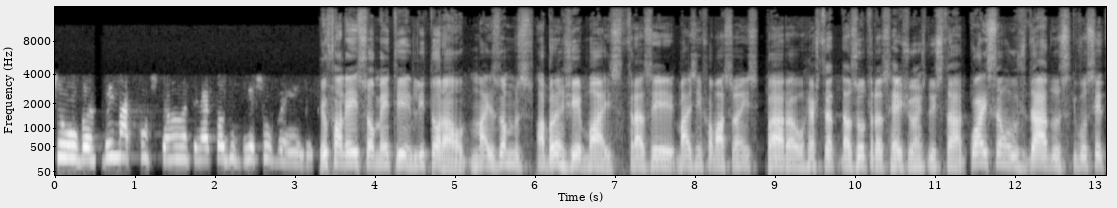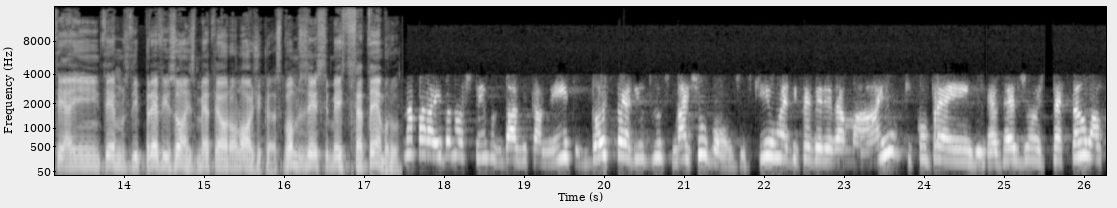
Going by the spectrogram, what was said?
chuva bem mais constante, né? Todo dia chovendo. Eu falei somente litoral, mas vamos abranger mais, trazer mais informações para o restante das outras regiões do estado. Quais são os dados que você tem aí em termos de previsões meteorológicas? Vamos dizer esse mês de setembro? Na Paraíba nós temos basicamente dois períodos mais chuvosos, que um é de fevereiro a maio, que compreende as regiões Sertão, Alto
